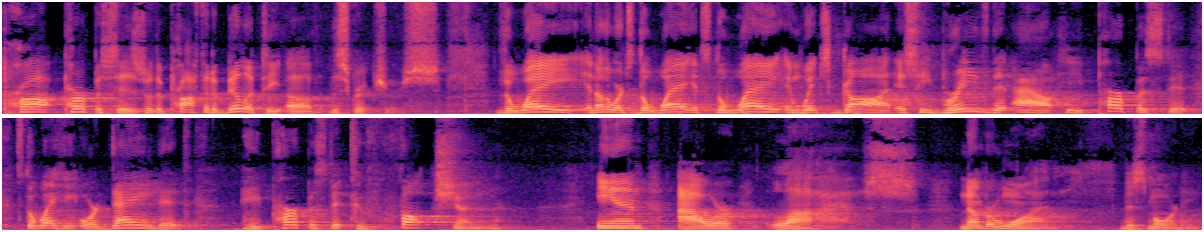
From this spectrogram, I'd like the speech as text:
pro- purposes or the profitability of the scriptures. The way, in other words, the way, it's the way in which God, as He breathed it out, He purposed it. It's the way He ordained it. He purposed it to function in our lives. Number one, this morning,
